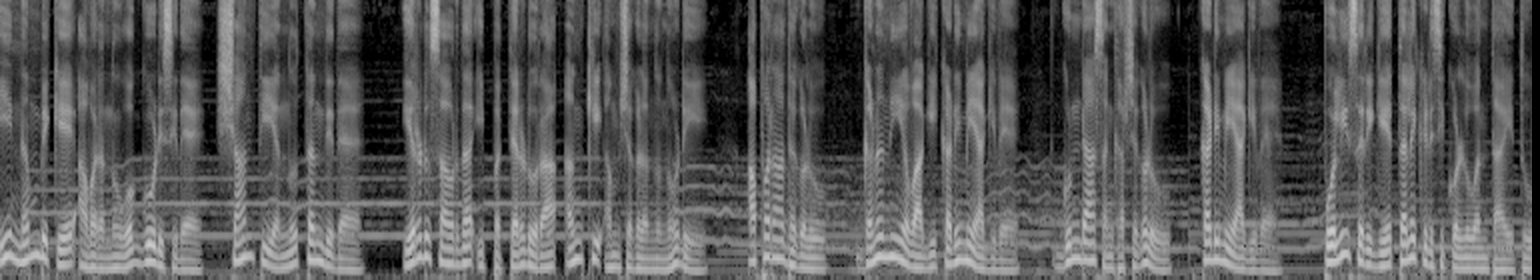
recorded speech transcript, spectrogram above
ಈ ನಂಬಿಕೆ ಅವರನ್ನು ಒಗ್ಗೂಡಿಸಿದೆ, ಶಾಂತಿಯನ್ನು ತಂದಿದೆ. ಎರಡು ಸಾವಿರದ ಇಪ್ಪತ್ತೆರಡರ ಅಂಕಿ ಅಂಶಗಳನ್ನು ನೋಡಿ, ಅಪರಾಧಗಳು ಗಣನೀಯವಾಗಿ ಕಡಿಮೆಯಾಗಿವೆ, ಗುಂಡಾ ಸಂಘರ್ಷಗಳು ಕಡಿಮೆಯಾಗಿವೆ. ಪೊಲೀಸರಿಗೆ ತಲೆಕೆಡಿಸಿಕೊಳ್ಳುವಂತಾಯಿತು,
